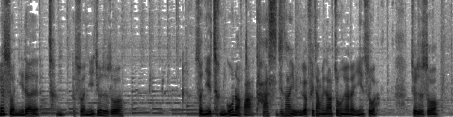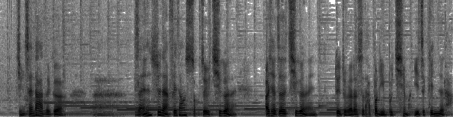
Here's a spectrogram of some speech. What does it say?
因为索尼的成，索尼就是说，索尼成功的话，它实际上有一个非常非常重要的因素啊，就是说，景深大这个，人虽然非常少，只有七个人，而且这七个人最主要的是他不离不弃嘛，一直跟着他。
